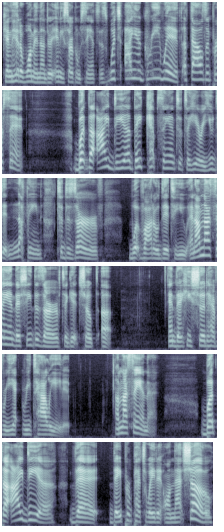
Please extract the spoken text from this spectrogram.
can hit a woman under any circumstances, which I agree with a thousand percent. But the idea, they kept saying to Tahiry, you did nothing to deserve what Vado did to you. And I'm not saying that she deserved to get choked up and that he should have re- retaliated. I'm not saying that. But the idea that they perpetuated on that show,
